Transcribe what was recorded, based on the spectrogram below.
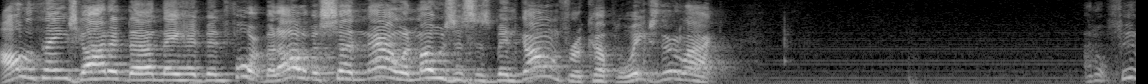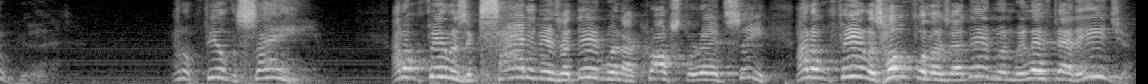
All the things God had done, they had been for it. But all of a sudden now, when Moses has been gone for a couple of weeks, they're like, I don't feel good. I don't feel the same. I don't feel as excited as I did when I crossed the Red Sea. I don't feel as hopeful as I did when we left out of Egypt.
